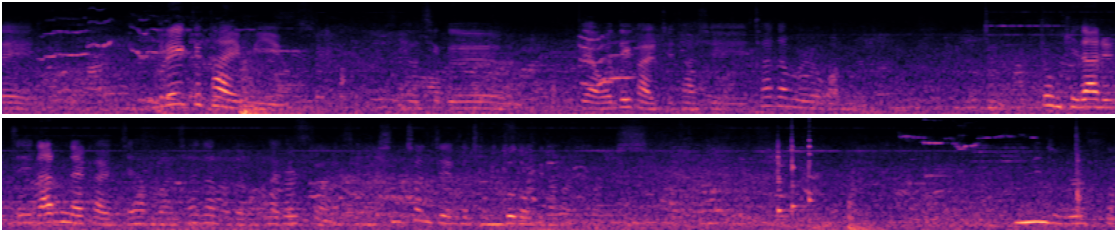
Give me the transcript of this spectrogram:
왔는데 브레이크 타임이에요. 그래서 지금 이제 어디 갈지 다시 찾아보려고 합니다. 좀, 좀 기다릴지 다른 데 갈지 한번 찾아보도록 하겠습니다. 지금 신천지에서 전도덕이라고 할 거야. 있는지 몰랐어.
